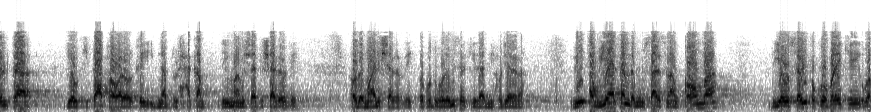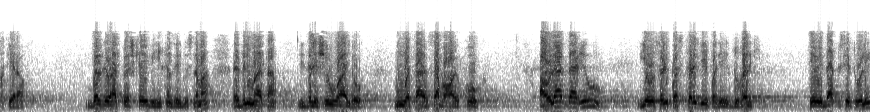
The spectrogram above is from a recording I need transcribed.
دلته یو کتاب حواله ورکړي ابن عبد الحکم د امام شافعي شاګرد دی او د مالک شاګرد دی په فتوح د مصر کې د ابن حجر نه وی او یا تن د موسی عليه السلام قوم با د یو سړی په کوپړې کې وخت راو بل روایت پیش کوي به کنز اسلامه ردلی ماته د دل شو وایو موږ ته سبع کوک اولاد دغیو یو سړی پسترګې په دغل کې یو دا قصې ټولې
